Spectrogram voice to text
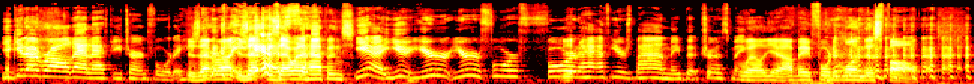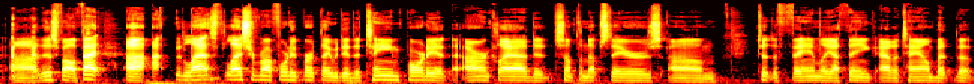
You get over all that after you turn forty. Is that right? Is that is that what happens? Yeah, you you're you're four four and a half years behind me, but trust me. Well, yeah, I'll be 41 this fall. Uh, this fall. In fact, uh, I- last last year for my 40th birthday, we did a team party at Ironclad. Did something upstairs. Um, took the family, I think, out of town. But the,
